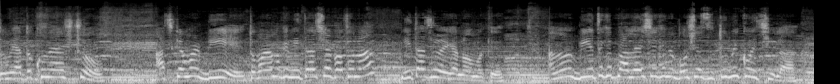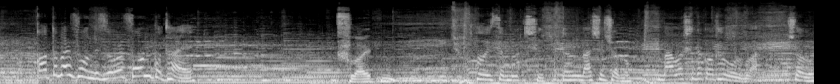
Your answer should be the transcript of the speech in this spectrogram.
তুমি এতক্ষণে আসছো? আজকে আমার বিয়ে। তোমার আমাকে নিতে আসার কথা না? নিতে চলে গেল আমাকে। আমি আমার বিয়ে থেকে পালা এসে এখানে বসে আছি। তুমি কই ছিলা? কতবার ফোন দিচ্ছি তোমার ফোন কোথায়? ফ্লাইট হয়েছে বুঝছি। তুমি বাসে চলো। বাবার সাথে কথা বলব চলো।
